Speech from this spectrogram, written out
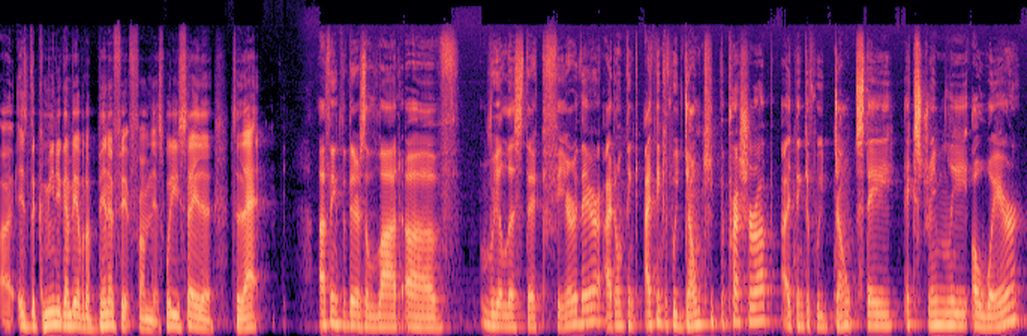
uh, is the community going to be able to benefit from this? What do you say to to that? I think that there's a lot of realistic fear there. I don't think I think if we don't keep the pressure up, I think if we don't stay extremely aware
